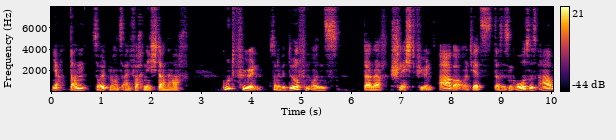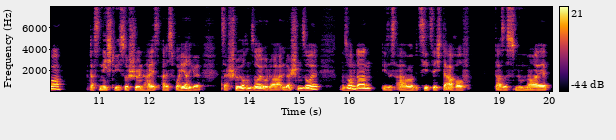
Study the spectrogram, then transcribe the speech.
ja, dann sollten wir uns einfach nicht danach gut fühlen, sondern wir dürfen uns danach schlecht fühlen. Aber, und jetzt, das ist ein großes Aber, das nicht, wie es so schön heißt, alles vorherige zerstören soll oder löschen soll, sondern dieses Aber bezieht sich darauf, dass es nun mal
